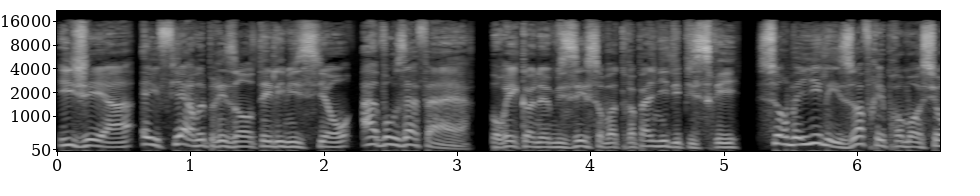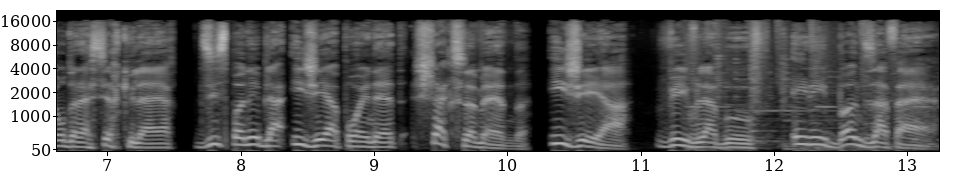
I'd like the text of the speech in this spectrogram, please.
IGA est fier de présenter l'émission À vos affaires. Pour économiser sur votre panier d'épicerie, surveillez les offres et promotions de la circulaire disponible à IGA.net chaque semaine. IGA, vive la bouffe et les bonnes affaires.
